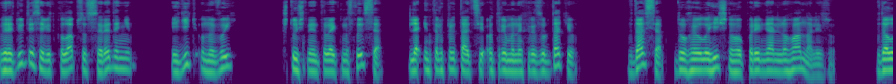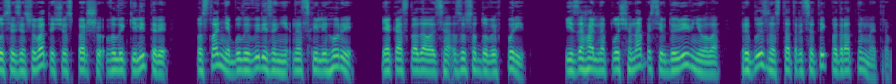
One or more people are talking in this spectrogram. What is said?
Врятуйтеся від колапсу всередині. Йдіть у новий. Штучний інтелект мисливця для інтерпретації отриманих результатів вдався до геологічного порівняльного аналізу. Вдалося з'ясувати, що спершу великі літери послання були вирізані на схилі гори, яка складалася з осадових порід, і загальна площа написів дорівнювала приблизно 130 квадратним метрам.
